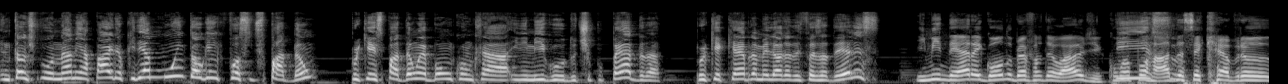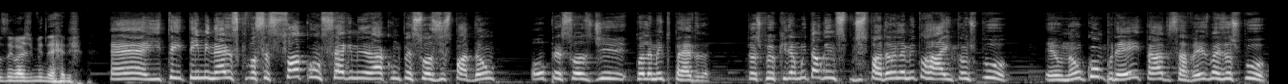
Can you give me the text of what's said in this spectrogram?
Então, tipo, na minha party, eu queria muito alguém que fosse de espadão, porque espadão é bom contra inimigo do tipo pedra, porque quebra melhor a defesa deles. E minera igual no Breath of the Wild, com uma Isso. porrada você quebra os negócios de minério. É, e tem, tem minérios que você só consegue minerar com pessoas de espadão ou pessoas de com elemento pedra. Então, tipo, eu queria muito alguém de espadão e elemento raio. Então, tipo, eu não comprei, tá, dessa vez, mas eu, tipo,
